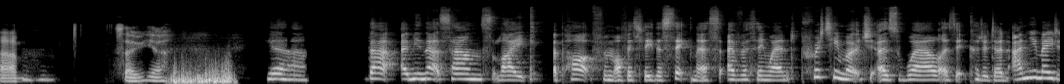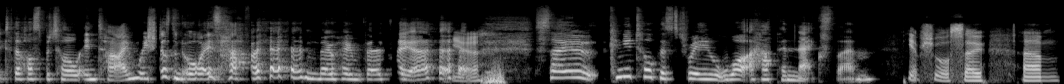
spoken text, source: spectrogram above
Um, mm-hmm. So yeah, yeah. That I mean, that sounds like apart from obviously the sickness, everything went pretty much as well as it could have done, and you made it to the hospital in time, which doesn't always happen. no home births here. Yeah. so, can you talk us through what happened next then? Yep, sure. So, um,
